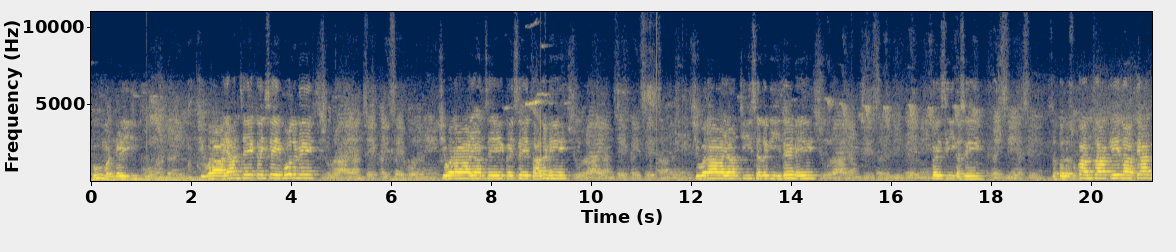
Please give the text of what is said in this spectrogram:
भूमंडळी. शिवरायांचे कैसे बोलणे. शिवरायांचे कैसे चालणे. शिवरायांची सलगी देणे. कैसी असे. सकल सुखांचा केला त्याग.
